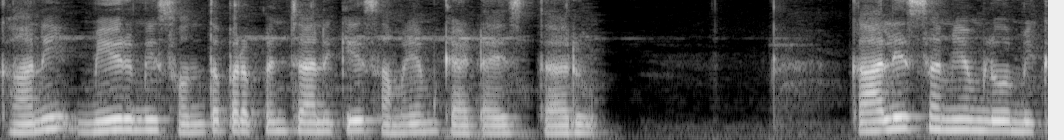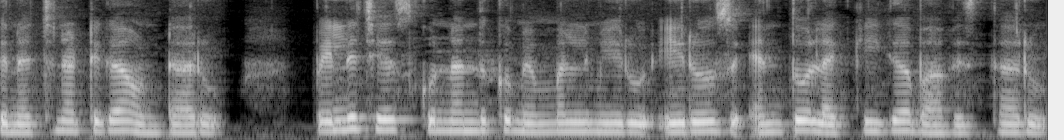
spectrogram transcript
కానీ మీరు మీ సొంత ప్రపంచానికి సమయం కేటాయిస్తారు. ఖాళీ సమయంలో మీకు నచ్చినట్టుగా ఉంటారు. పెళ్ళి చేసుకున్నందుకు మిమ్మల్ని మీరు ఈరోజు ఎంతో లక్కీగా భావిస్తారు.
